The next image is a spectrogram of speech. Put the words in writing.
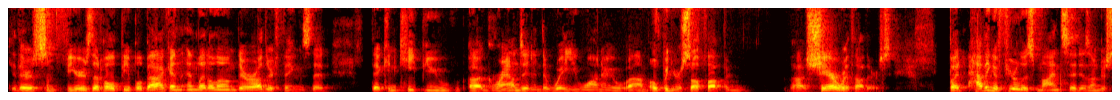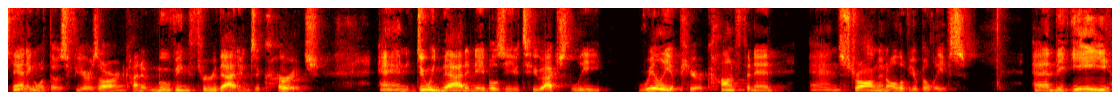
there's some fears that hold people back, and, and let alone there are other things that that can keep you uh, grounded in the way you want to um, open yourself up and uh, share with others. But having a fearless mindset is understanding what those fears are and kind of moving through that into courage. And doing that enables you to actually really appear confident and strong in all of your beliefs. And the E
